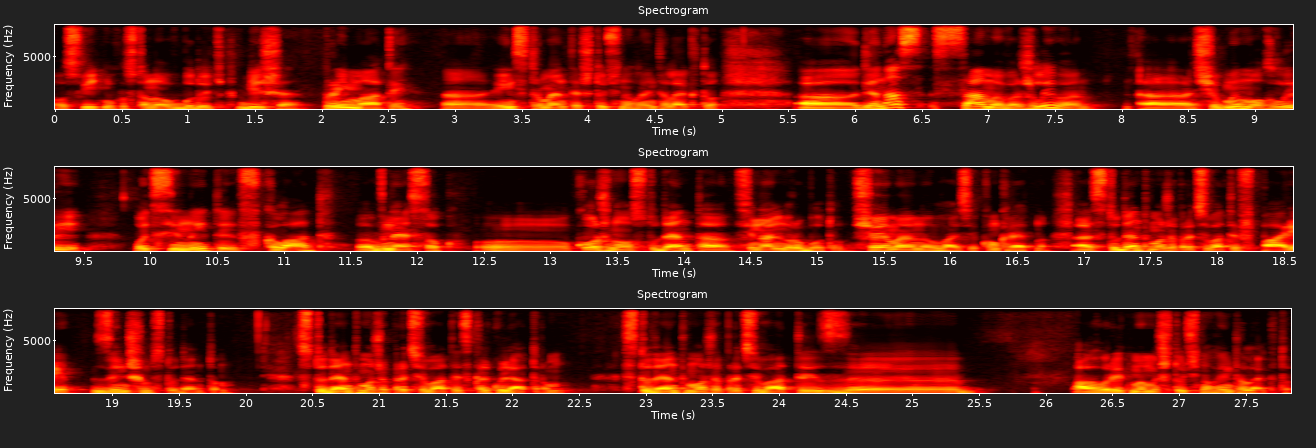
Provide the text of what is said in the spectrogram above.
освітніх установ будуть більше приймати е, інструменти штучного інтелекту. Для нас саме важливе, щоб ми могли оцінити вклад, е, внесок е, кожного студента в фінальну роботу. Що я маю на увазі конкретно? Е, Студент може працювати в парі з іншим студентом. Студент може працювати з калькулятором. Студент може працювати з алгоритмами штучного інтелекту.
